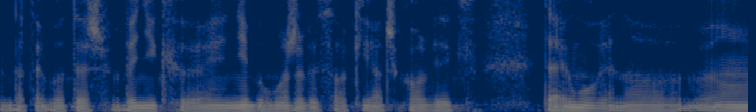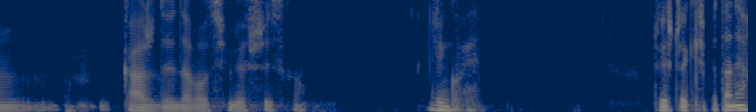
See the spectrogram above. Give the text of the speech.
Dlatego też wynik e, nie był może wysoki, aczkolwiek tak jak mówię, no, ym, każdy dawał od siebie wszystko. Dziękuję. Czy jeszcze jakieś pytania?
